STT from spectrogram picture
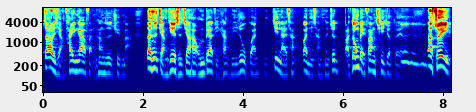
照理讲他应该要反抗日军嘛，但是蒋介石叫他我们不要抵抗，你入关，你进来长万里长城，就把东北放弃就对了。那所以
